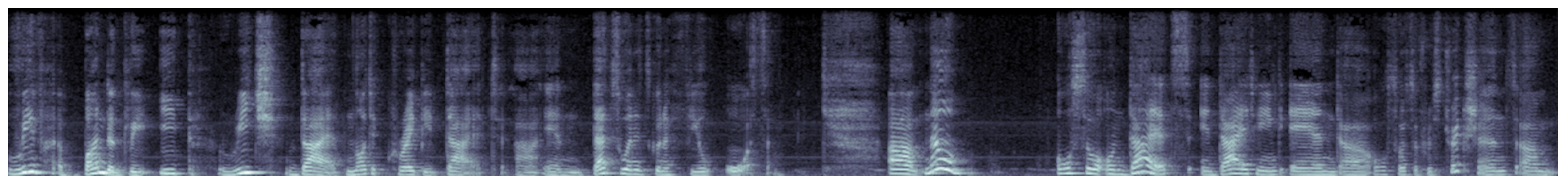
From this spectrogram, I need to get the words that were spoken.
live abundantly eat rich diet not a crappy diet uh, and that's when it's gonna feel awesome. Um, now also on diets and dieting and uh, all sorts of restrictions um,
